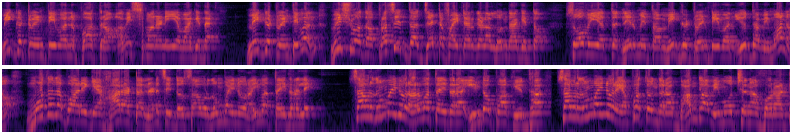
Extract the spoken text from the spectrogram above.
ಮಿಗ್ ಟ್ವೆಂಟಿ ಒನ್ ಪಾತ್ರ ಅವಿಸ್ಮರಣೀಯವಾಗಿದೆ. ಮಿಗ್ ಟ್ವೆಂಟಿ ಒನ್ ವಿಶ್ವದ ಪ್ರಸಿದ್ಧ ಜೆಟ್ ಫೈಟರ್ಗಳಲ್ಲೊಂದಾಗಿತ್ತು. ಸೋವಿಯತ್ ನಿರ್ಮಿತ ಮಿಗ್ ಟ್ವೆಂಟಿ ಒನ್ ಯುದ್ಧ ವಿಮಾನ ಮೊದಲ ಬಾರಿಗೆ ಹಾರಾಟ ನಡೆಸಿದ್ದು ಸಾವಿರದ ಒಂಬೈನೂರ ಐವತ್ತೈದರಲ್ಲಿ. ಸಾವಿರದ ಒಂಬೈನೂರ ಅರವತ್ತೈದರ ಇಂಡೋ ಪಾಕ್ ಯುದ್ಧ, ಸಾವಿರದ ಒಂಬೈನೂರ ಎಪ್ಪತ್ತೊಂದರ ಬಾಂಗ್ಲಾ ವಿಮೋಚನಾ ಹೋರಾಟ,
